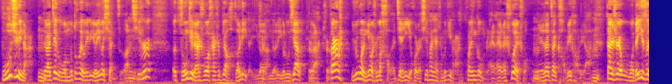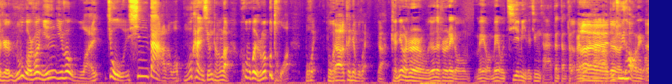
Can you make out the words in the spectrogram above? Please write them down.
不去哪儿，嗯。对吧？这个我们都会有一个有一个选择。嗯。其实，呃，总体来说还是比较合理的一个一个一个路线了，对吧？当然了，如果你有什么好的建议或者新发现什么地方，欢迎跟我们来来来说一说，我们也再再考虑考虑啊。嗯但是我的意思是，如果说您您说我就心大了，我不看行程了，会不会有什么不妥？不会，不会啊，肯定不会，对吧？肯定是，我觉得是那种没有没有揭秘的精彩，但等等着你哎啊，对不剧透那种。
